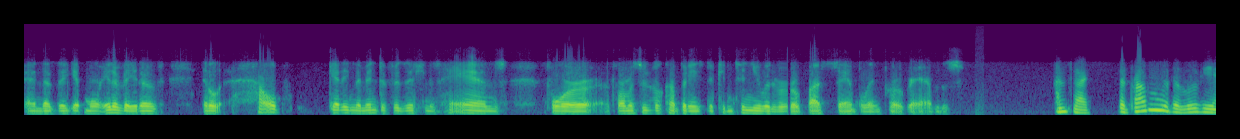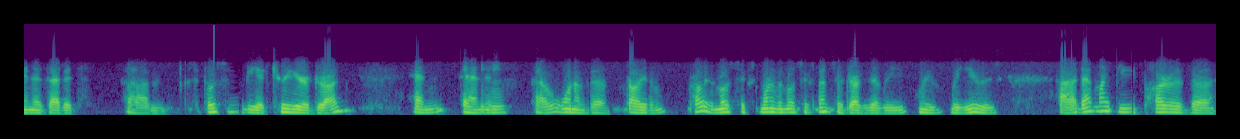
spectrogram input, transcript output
and as they get more innovative, it'll help getting them into physicians' hands for pharmaceutical companies to continue with robust sampling programs. I'm sorry. The problem with Iluvien is that it's um, supposed to be a two-year drug, and and mm-hmm. it's uh, one of the probably the probably the most one of the most expensive drugs that we we, we use. Uh, that might be part of the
